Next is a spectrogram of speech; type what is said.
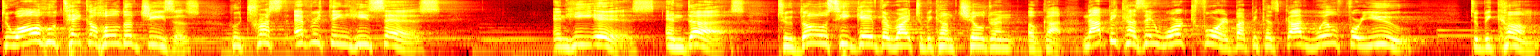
To all who take a hold of Jesus, who trust everything he says and he is and does, to those he gave the right to become children of God. Not because they worked for it, but because God willed for you to become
